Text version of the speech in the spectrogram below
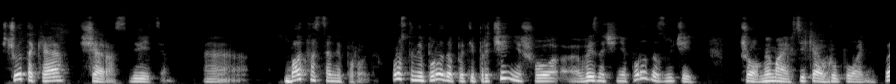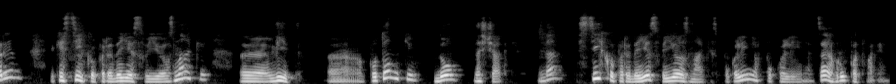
Що таке ще раз? Дивіться. Е, Бакфаст це не порода. Просто не порода по тій причині, що е, визначення порода звучить, що ми маємо стійке угрупування тварин, яке стійко передає свої ознаки е, від потомків до нащадків. Да? Стійко передає свої ознаки з покоління в покоління. Це група тварин,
